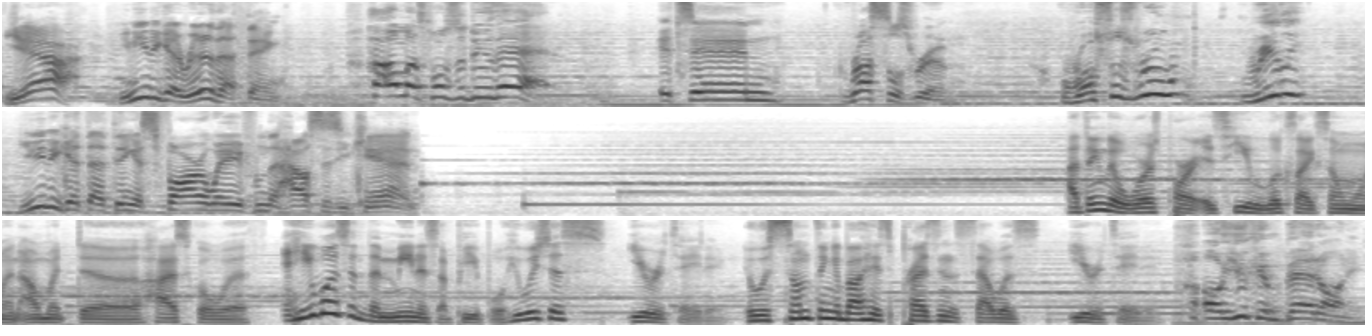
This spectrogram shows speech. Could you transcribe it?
Yeah, you need to get rid of that thing. How am I supposed to do that? It's in Russell's room. Russell's room? Really? You need to get that thing as far away from the house as you can. I think the worst part is he looks like someone I went to high school with. And he wasn't the meanest of people. He was just irritating. It was something about his presence that was irritating. Oh, you can bet on it.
